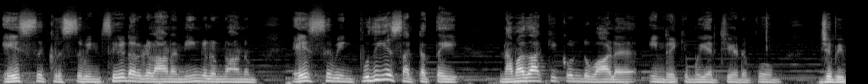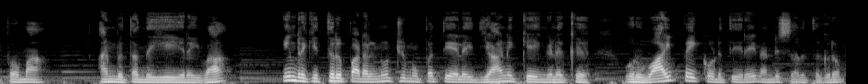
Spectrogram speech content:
இயேசு கிறிஸ்துவின் சீடர்களான நீங்களும் நானும் இயேசுவின் புதிய சட்டத்தை நமதாக்கி கொண்டு வாழ இன்றைக்கு முயற்சி எடுப்போம். ஜெபிப்போமா? அன்பு தந்தையே இறைவா இன்றைக்கு திருப்பாடல் நூற்றி முப்பத்தி ஏழை தியானிக்க எங்களுக்கு ஒரு வாய்ப்பை கொடுத்தீரே நன்றி செலுத்துகிறோம்.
